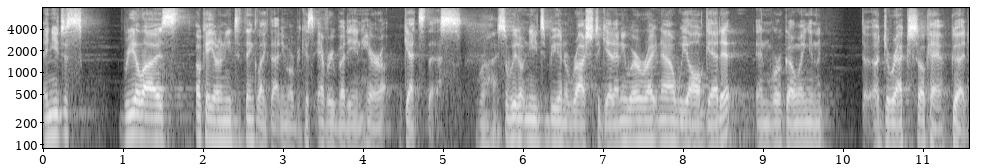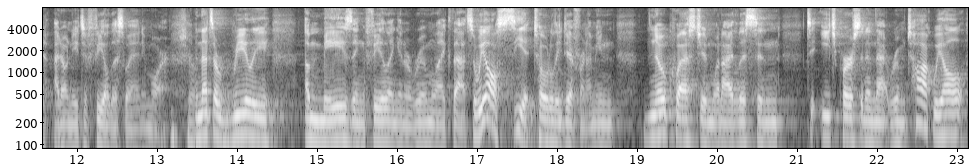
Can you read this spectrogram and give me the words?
and you just realize, okay, you don't need to think like that anymore because everybody in here gets this. Right. So we don't need to be in a rush to get anywhere right now. We all get it, and we're going in a, direct. Okay, good. I don't need to feel this way anymore. Sure. And that's a really amazing feeling in a room like that. So we all see it totally different. I mean, no question. When I listen to each person in that room talk, we all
